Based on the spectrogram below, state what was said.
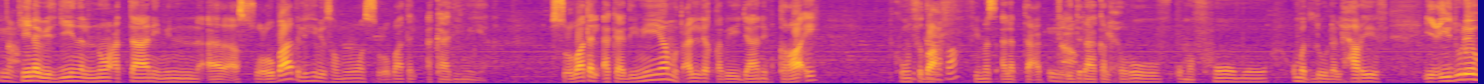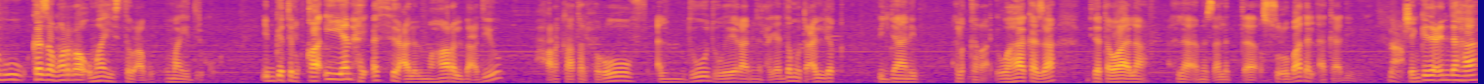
نعم. هنا بيجينا النوع الثاني من الصعوبات اللي هي بيسموها الصعوبات الأكاديمية. الصعوبات الأكاديمية متعلقة بجانب قرائي. يكون في ضعف في مسألة بتاعت نعم. إدراك الحروف ومفهومه ومدلول الحرف. يعيدوا له كذا مرة وما يستوعبوا وما يدركوا. يبقى تلقائيا حيأثر على المهارة اللي بعديه حركات الحروف المدود وغيرها من الحاجات. ده متعلق بجانب القرائي وهكذا بتتوالى على مسألة الصعوبات الأكاديمية. نعم. عشان كده عندها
